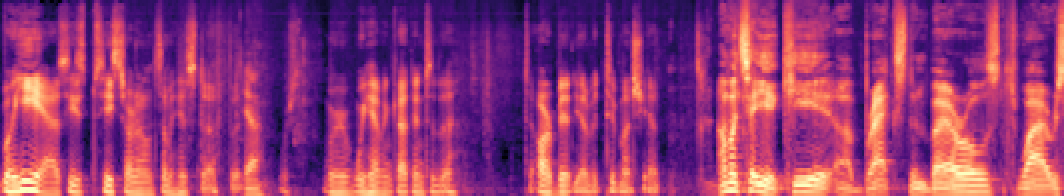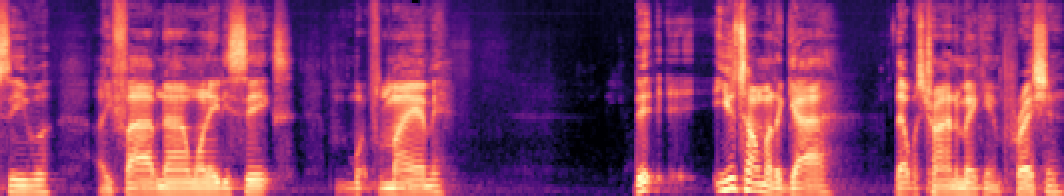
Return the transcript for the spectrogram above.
well. He has. He's he started on some of his stuff, but Yeah. we're, we're we haven't got into the our bit yet of it too much yet. I'm gonna tell you a kid, uh, Braxton Berrios, wide receiver, a five nine, one eighty six, from Miami. You talking about a guy that was trying to make an impression,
